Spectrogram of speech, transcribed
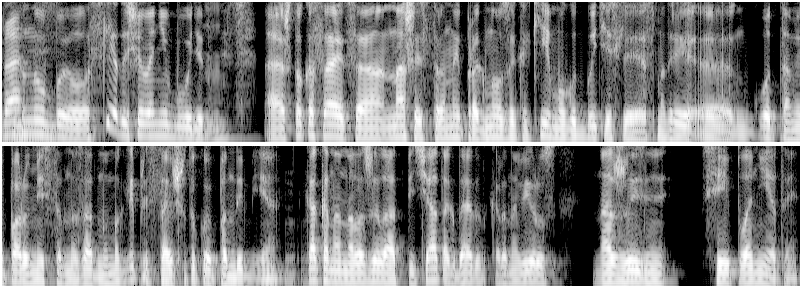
да. Ну, был. Следующего не будет. А Что касается нашей страны, прогнозы какие могут быть, если, смотри, э, год там и пару месяцев назад мы могли представить, что такое пандемия? Как она наложила отпечаток, да, этот коронавирус на жизнь всей планеты?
